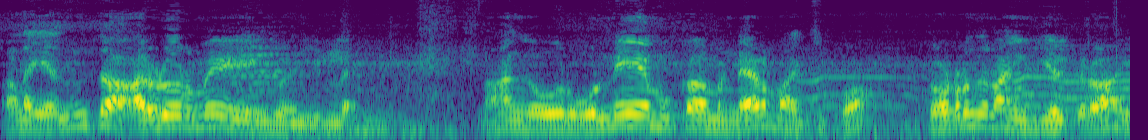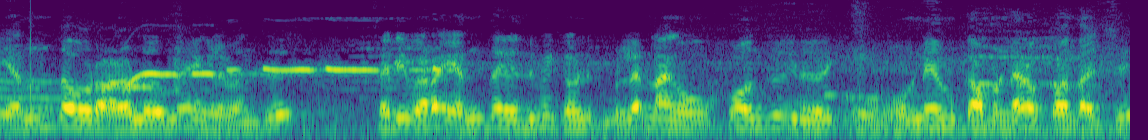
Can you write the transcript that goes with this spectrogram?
ஆனால் எந்த அலுவலருமே இங்கே இல்லை. நாங்கள் ஒரு ஒன்றே முக்கால் மணி நேரம் ஆச்சுப்போம். தொடர்ந்து நாங்கள் இங்கே இருக்கிறோம். எந்த ஒரு அலுவலகமே எங்களுக்கு வந்து சரி வர எந்த இதுவுமே கவனிக்க நாங்கள் உட்காந்து இது வரைக்கும் ஒரு ஒன்றே முக்கால் மணி நேரம் உட்காந்தாச்சு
